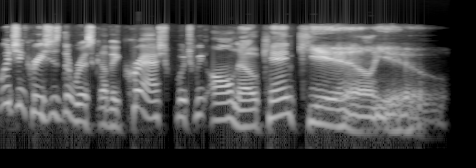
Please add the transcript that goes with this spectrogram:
which increases the risk of a crash, which we all know can kill you.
